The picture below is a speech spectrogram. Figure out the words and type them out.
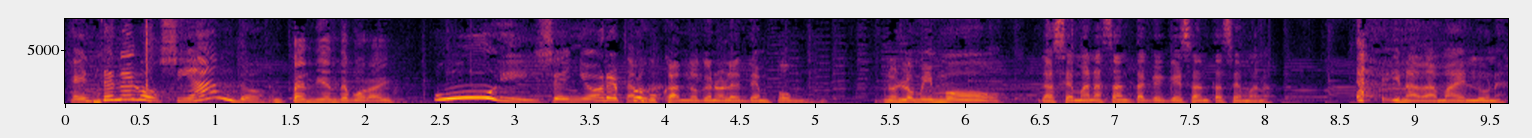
Gente negociando. Un pendiente por ahí. Uy, señores. Están pues buscando que no les den pon. No es lo mismo la Semana Santa que que Santa Semana. Y nada más el lunes.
